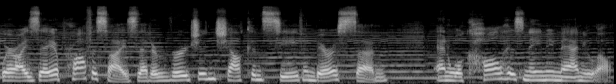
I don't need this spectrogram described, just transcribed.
where Isaiah prophesies that a virgin shall conceive and bear a son and will call his name Emmanuel.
